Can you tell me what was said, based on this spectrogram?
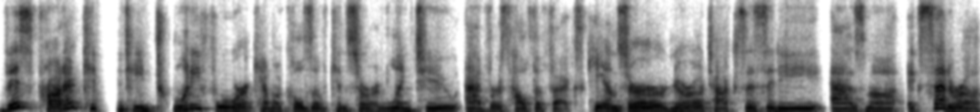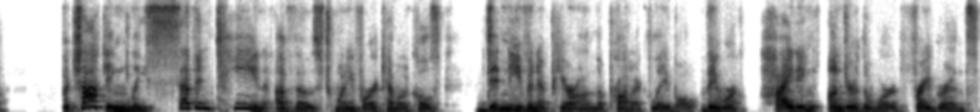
This product contained 24 chemicals of concern linked to adverse health effects, cancer, neurotoxicity, asthma, etc. But shockingly, 17 of those 24 chemicals didn't even appear on the product label. They were hiding under the word fragrance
